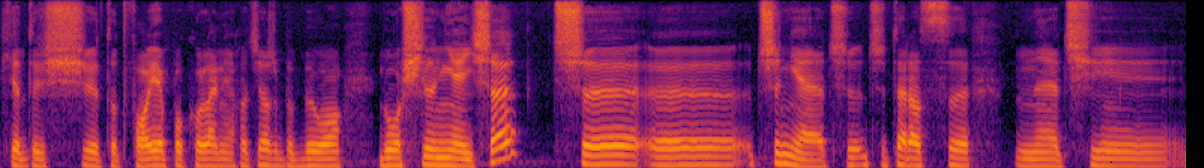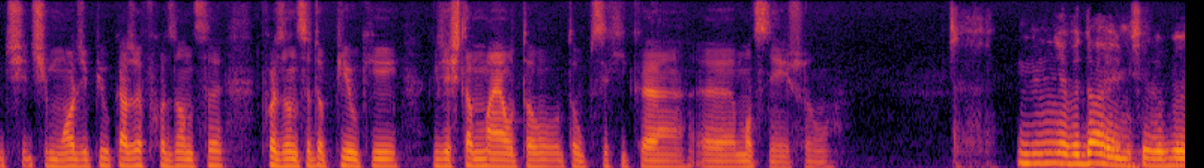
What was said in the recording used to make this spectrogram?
kiedyś to twoje pokolenie chociażby było, było silniejsze, czy, y, czy nie? Czy, czy teraz y, ci, ci, ci młodzi piłkarze wchodzący, wchodzący do piłki gdzieś tam mają tą, tą psychikę y, mocniejszą? Nie wydaje mi się, żeby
